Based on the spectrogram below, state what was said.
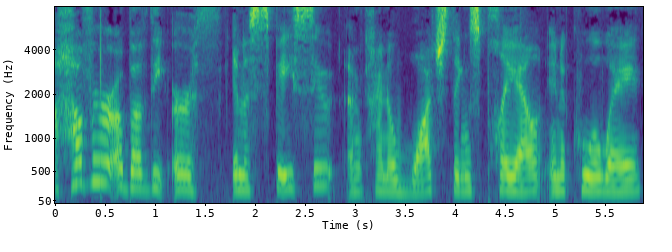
hover above the earth in a spacesuit and kind of watch things play out in a cool way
